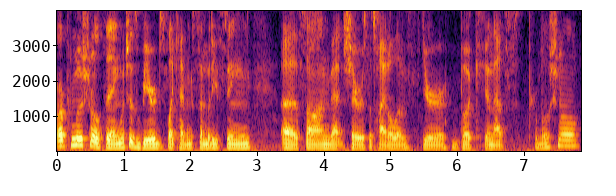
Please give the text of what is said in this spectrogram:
our promotional thing, which is weird. Just like having somebody sing a song that shares the title of your book, and that's promotional.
